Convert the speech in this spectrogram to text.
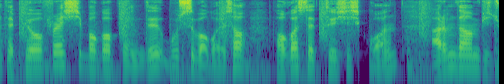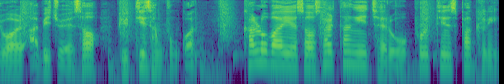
대표 fresh 버거 브랜드 모스버거에서 버거 세트 시식권, 아름다운 비주얼 아비주에서 뷰티 상품권, 칼로바이에서 설탕이 제로 프로틴 sparkling,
